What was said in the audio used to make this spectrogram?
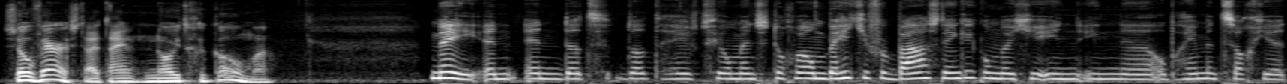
Zover is het uiteindelijk nooit gekomen. Nee, en, en dat, dat heeft veel mensen toch wel een beetje verbaasd, denk ik. Omdat je in, in, uh, op een gegeven moment zag je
